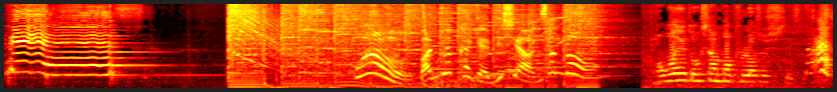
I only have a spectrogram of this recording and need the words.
EBS. 와우! 완벽하게 미션 성공! 어머니도 혹시 한번 불러주실 수 있어요?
